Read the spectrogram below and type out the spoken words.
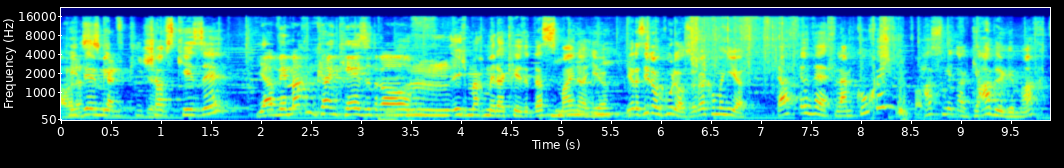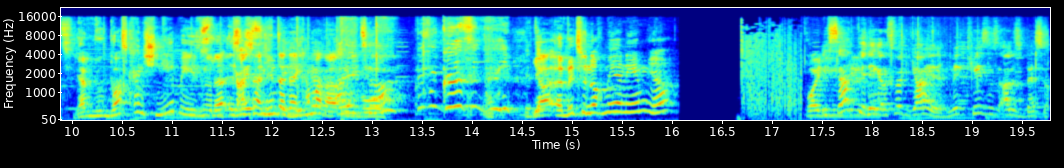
aber das Pide ist kein mit Pide. Schafskäse. Ja, wir machen keinen Käse drauf. Ich mach mir da Käse. Das ist meiner hier. Ja, das sieht doch gut aus, oder? Guck mal hier. Das ist unser Flammkuchen. Hast du mit einer Gabel gemacht? Ja, du, hast keinen Schneebesen, oder? Es ist Geistig halt hinter der Kamera Alter. irgendwo. Ja, äh, willst du noch mehr nehmen, ja? Ich sag dir, Digga, das wird geil. Mit Käse ist alles besser.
